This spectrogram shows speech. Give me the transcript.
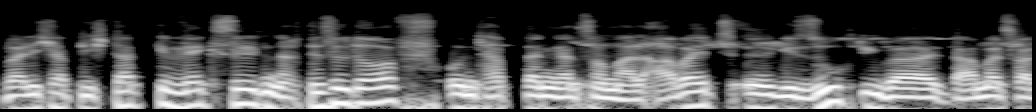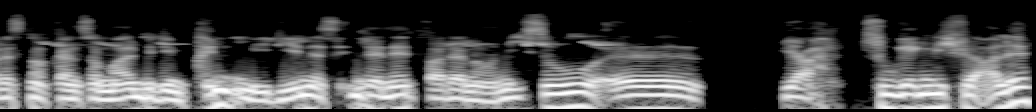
weil ich habe die Stadt gewechselt nach Düsseldorf und habe dann ganz normal Arbeit äh, gesucht. Über damals war das noch ganz normal mit den Printmedien. Das Internet war da noch nicht so äh, ja zugänglich für alle.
